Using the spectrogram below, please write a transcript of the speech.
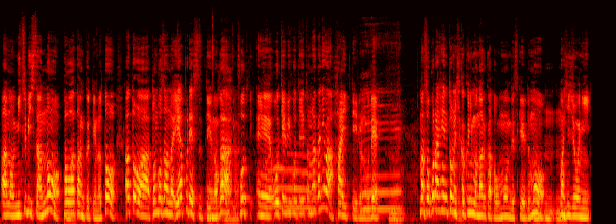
あの三菱さんのパワータンクっていうのとあとはトンボさんのエアプレスっていうのが、フォーティえー OKB48 の中には入っているので。へまあそこら辺との比較にもなるかと思うんですけれども、うんうんうん。まあ非常に。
